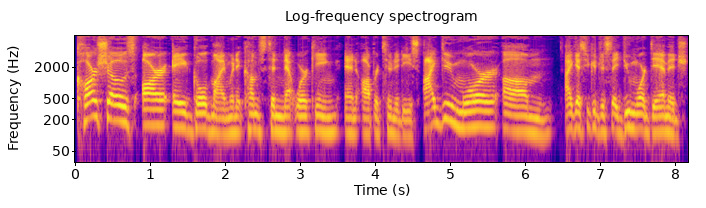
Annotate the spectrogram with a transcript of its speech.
car shows are a gold mine when it comes to networking and opportunities. I do more, um, I guess you could just say, do more damage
